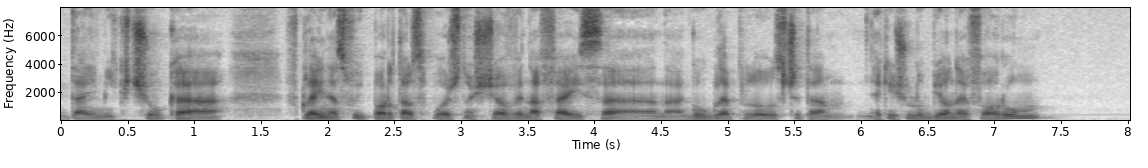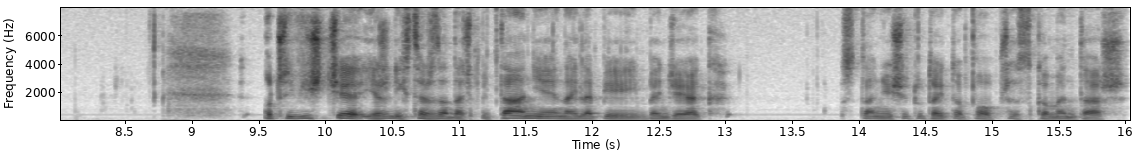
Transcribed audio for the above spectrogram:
daj mi kciuka, wklej na swój portal społecznościowy, na Face'a, na Google+, czy tam jakieś ulubione forum. Oczywiście, jeżeli chcesz zadać pytanie, najlepiej będzie jak stanie się tutaj, to poprzez komentarz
